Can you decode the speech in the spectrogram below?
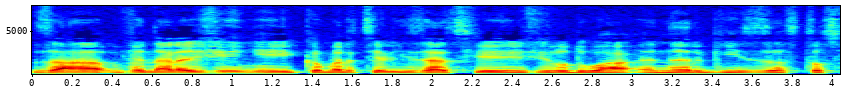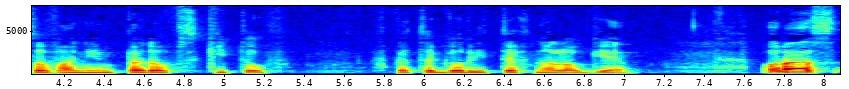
za wynalezienie i komercjalizację źródła energii z zastosowaniem perowskitów w kategorii technologie oraz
